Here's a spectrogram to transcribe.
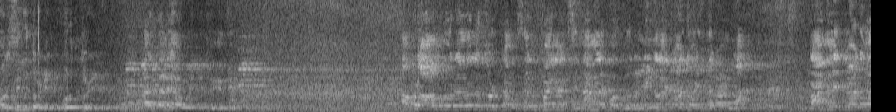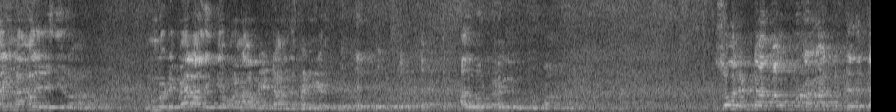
ஒரு சிறு தொழில் குறுந்தொழில் அது தனியாக ஓடிட்டு இருக்குது. அப்புறம் அவங்க ஒரு இதில் சொல்லிட்டாங்க செல்ஃப் ஃபைனான்சிங் நாங்களே பார்த்துக்கிறோம். நீங்களாம் கார்டு வாங்கி தர வேண்டாம். நாங்களே கார்டு வாங்கி நாங்களே எழுதிக்கிறோம். உங்களுடைய மேலாதிக்கம் வேணாம் அப்படின்ட்டாங்க அந்த பெண்கள். அது ஒரு கணக்கு கூட்டம் ஸோ ரெண்டாம் நாள் மூணாம் நாள் கிட்டத்தட்ட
